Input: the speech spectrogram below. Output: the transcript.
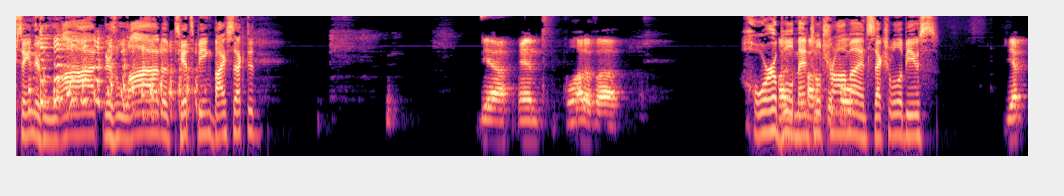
saying, there's a lot, there's a lot of tits being bisected. Yeah, and a lot of uh, Horrible mental trauma and sexual abuse. yep,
